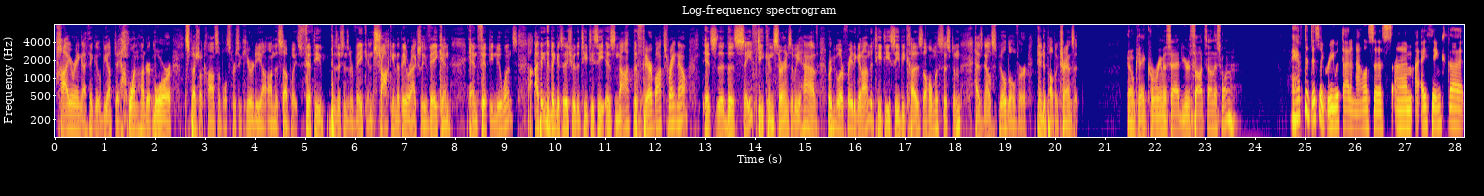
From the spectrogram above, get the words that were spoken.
hiring, I think it would be up to 100 more special constables for security on the subways. 50 positions that are vacant. Shocking that they were actually vacant and 50 new ones. I think the biggest issue of the TTC is not the fare box right now. It's the, the safety concerns that we have where people are afraid to get on the TTC because the homeless system has now spilled over into public transit. Okay, Caryma Sa'd, your thoughts on this one? I have to disagree with that analysis. Um, I, I think that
